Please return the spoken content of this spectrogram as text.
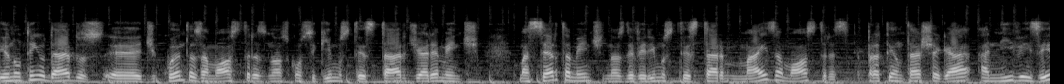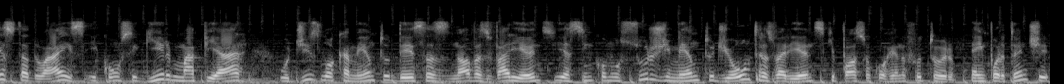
Eu não tenho dados eh, de quantas amostras nós conseguimos testar diariamente, mas certamente nós deveríamos testar mais amostras para tentar chegar a níveis estaduais e conseguir mapear o deslocamento dessas novas variantes e assim como o surgimento de outras variantes que possam ocorrer no futuro. É importante,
